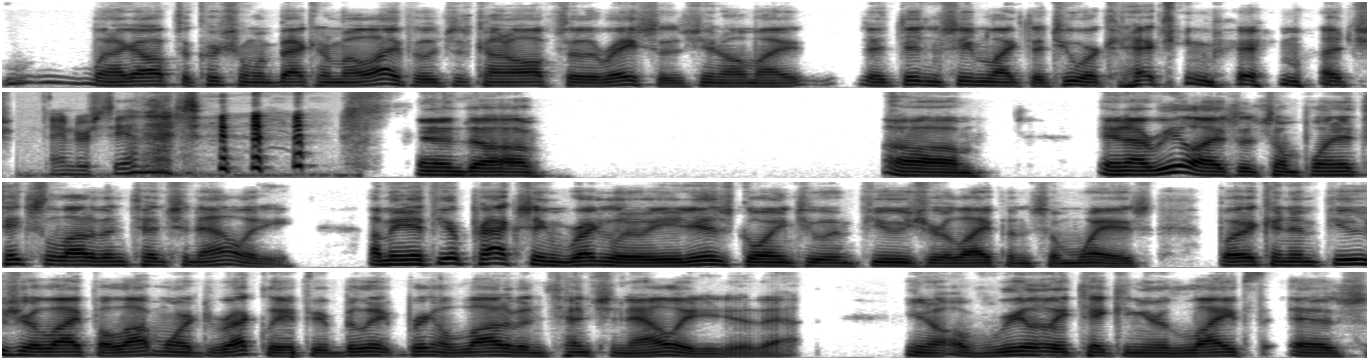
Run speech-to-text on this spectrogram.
when I got off the cushion, and went back into my life, it was just kind of off to the races. You know, my it didn't seem like the two were connecting very much. I understand that. and uh, um, and I realized at some point it takes a lot of intentionality. I mean, if you're practicing regularly, it is going to infuse your life in some ways but it can infuse your life a lot more directly if you bring a lot of intentionality to that you know of really taking your life as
